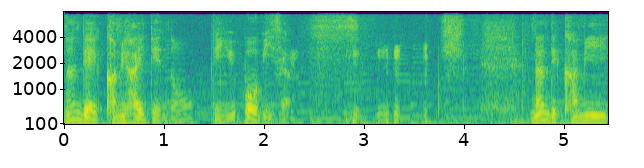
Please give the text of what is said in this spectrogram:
なんで髪生えてんの？っていうボビーさん。なんで髪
